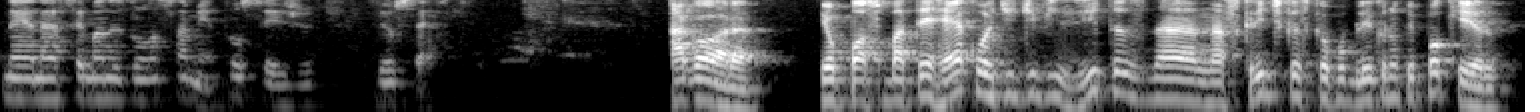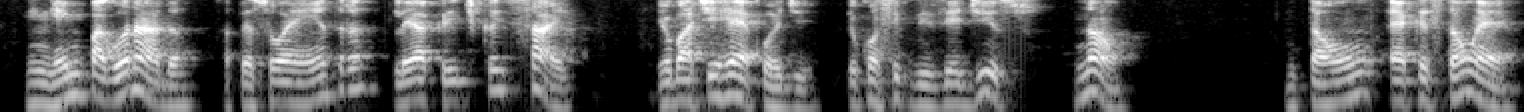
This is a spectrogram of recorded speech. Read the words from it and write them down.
né, na semana do lançamento. Ou seja, deu certo. Agora, eu posso bater recorde de visitas na, nas críticas que eu publico no Pipoqueiro. Ninguém me pagou nada. A pessoa entra, lê a crítica e sai. Eu bati recorde. Eu consigo viver disso? Não. Então, a questão é,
